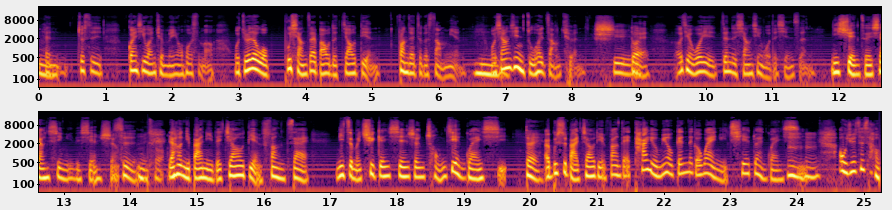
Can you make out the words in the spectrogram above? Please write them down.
很，嗯、就是关系完全没有或什么。我觉得我不想再把我的焦点放在这个上面。嗯，我相信主会掌权，是对，而且我也真的相信我的先生。你选择相信你的先生是没错，然后你把你的焦点放在你怎么去跟先生重建关系。对，而不是把焦点放在他有没有跟那个外女切断关系。嗯我觉得这是好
